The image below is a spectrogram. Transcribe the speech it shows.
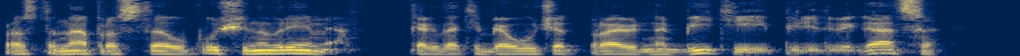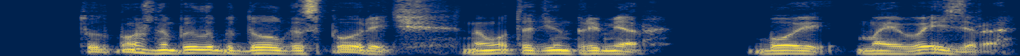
Просто-напросто упущено время, когда тебя учат правильно бить и передвигаться. Тут можно было бы долго спорить, но вот один пример. Бой Майвейзера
